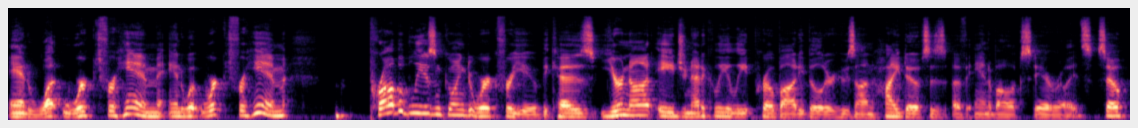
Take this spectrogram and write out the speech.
and what worked for him, and what worked for him probably isn't going to work for you because you're not a genetically elite pro bodybuilder who's on high doses of anabolic steroids. So,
